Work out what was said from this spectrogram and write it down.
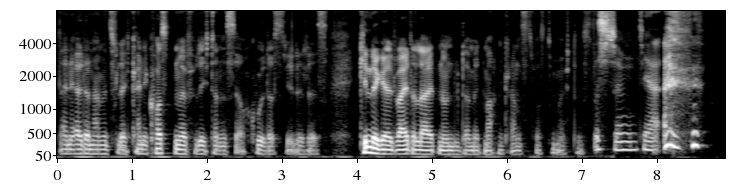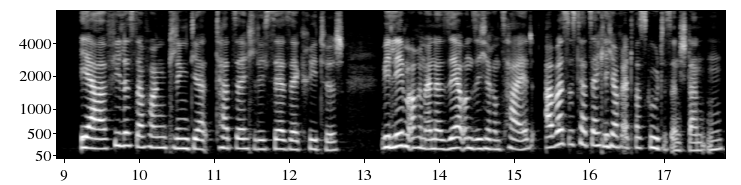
deine Eltern haben jetzt vielleicht keine Kosten mehr für dich, dann ist ja auch cool, dass die dir das Kindergeld weiterleiten und du damit machen kannst, was du möchtest. Das stimmt, ja. Ja, vieles davon klingt ja tatsächlich sehr, sehr kritisch. Wir leben auch in einer sehr unsicheren Zeit, aber es ist tatsächlich auch etwas Gutes entstanden.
